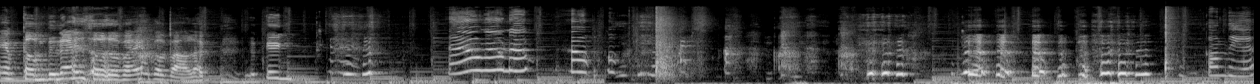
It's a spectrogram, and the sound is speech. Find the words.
em cầm từ nãy đến giờ rồi mà em còn bảo là kinh. Con gì ấy?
